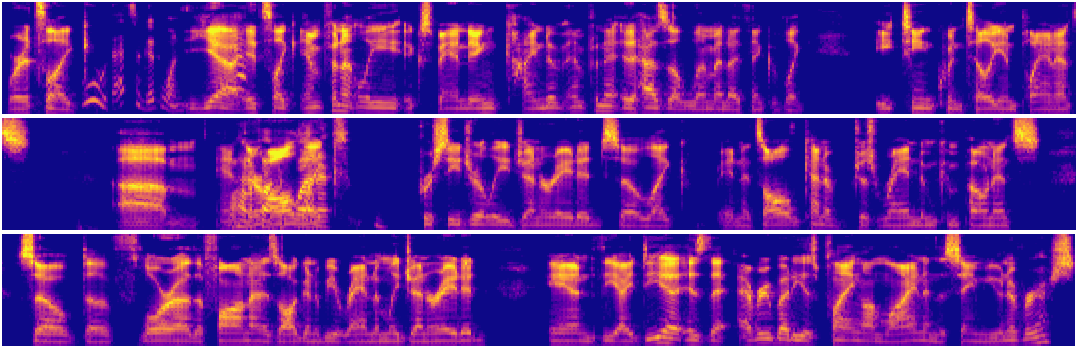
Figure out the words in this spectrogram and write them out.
where it's like Ooh, that's a good one. Yeah, it's like infinitely expanding, kind of infinite. It has a limit, I think, of like 18 quintillion planets. Um, and they're all planets. like procedurally generated. So, like, and it's all kind of just random components. So, the flora, the fauna is all going to be randomly generated. And the idea is that everybody is playing online in the same universe,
